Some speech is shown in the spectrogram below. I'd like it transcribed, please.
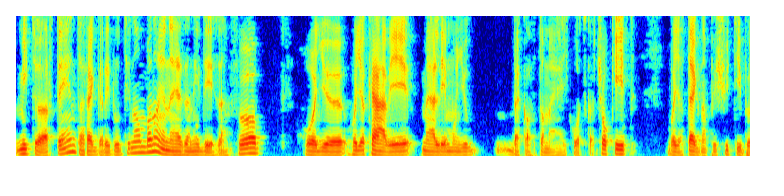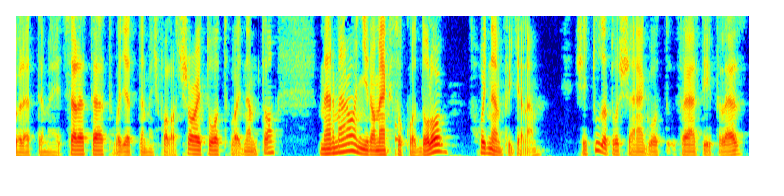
mi történt a reggeli rutinomban, nagyon nehezen idézem föl, hogy, hogy a kávé mellé mondjuk bekaptam egy kocka csokit, vagy a tegnapi sütiből ettem egy szeletet, vagy ettem egy falat sajtot, vagy nem tudom, mert már annyira megszokott dolog, hogy nem figyelem. És egy tudatosságot feltételez,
